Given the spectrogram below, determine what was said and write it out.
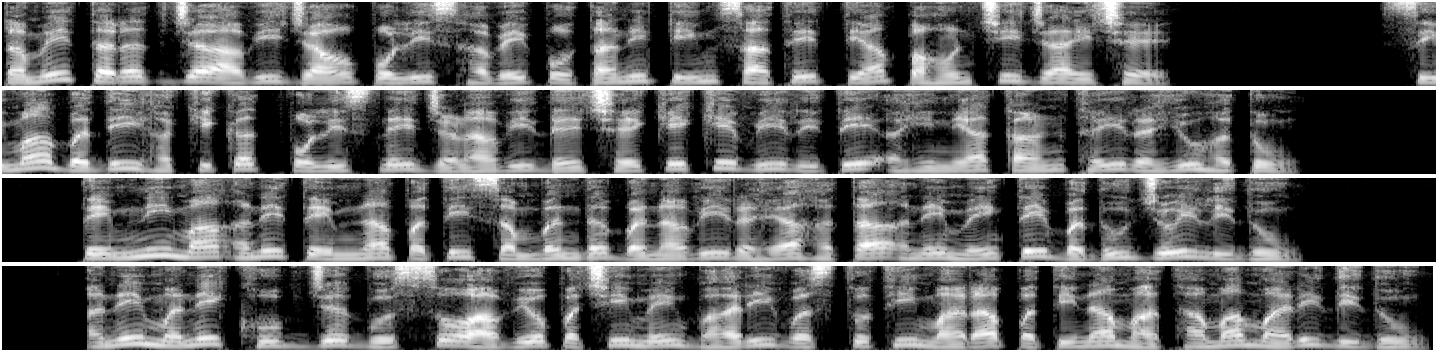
તમે તરત જ આવી જાઓ, પોલીસ હવે પોતાની ટીમ સાથે ત્યાં પહોંચી જાય છે. સીમા બધી હકીકત પોલીસને જણાવી દે છે કે કેવી રીતે અહિંયાકાંડ થઈ રહ્યું હતું. તેમની માં અને તેમના પતિ સંબંધ બનાવી રહ્યા હતા અને મેં તે બધું જોઈ લીધું. અને મને ખૂબ જ ગુસ્સો આવ્યો પછી મેં ભારી વસ્તુથી મારા પતિના માથામાં મારી દીધું.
